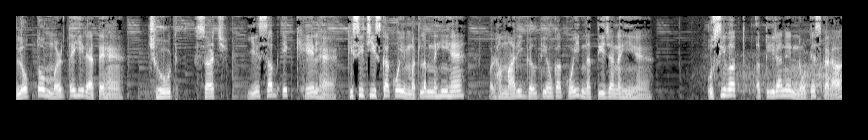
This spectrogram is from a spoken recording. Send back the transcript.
लोग तो मरते ही रहते हैं। झूठ, सच, ये सब एक खेल है। किसी चीज़ का कोई मतलब नहीं है और हमारी गलतियों का कोई नतीजा नहीं है। उसी वक्त अतीरा ने नोटिस करा,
